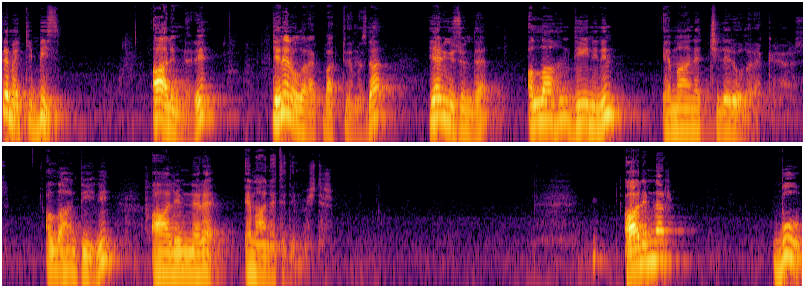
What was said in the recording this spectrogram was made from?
Demek ki biz alimleri genel olarak baktığımızda yeryüzünde Allah'ın dininin emanetçileri olarak görüyoruz. Allah'ın dini alimlere emanet edilmiştir. Alimler bu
